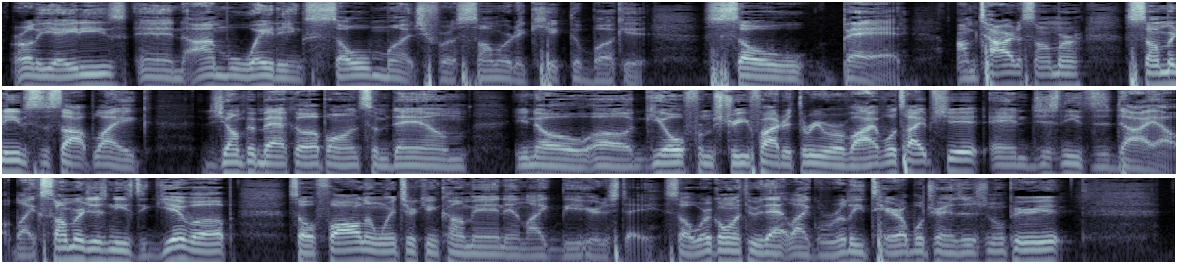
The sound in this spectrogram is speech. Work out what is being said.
early 80s, and I'm waiting so much for summer to kick the bucket so bad. I'm tired of summer. Summer needs to stop like jumping back up on some damn, you know, uh, Gill from Street Fighter 3 revival type shit and just needs to die out. Like summer just needs to give up so fall and winter can come in and like be here to stay. So we're going through that like really terrible transitional period.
